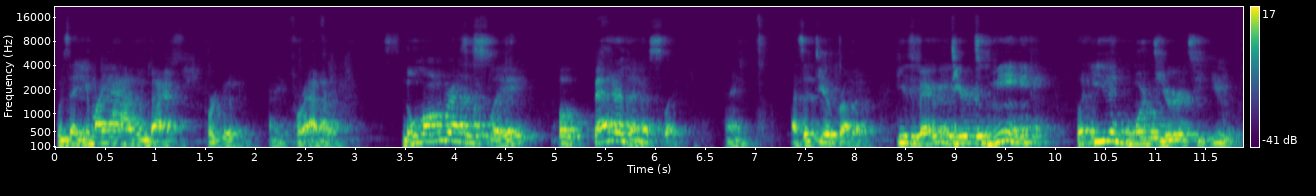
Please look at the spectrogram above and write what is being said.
was that you might have him back for good, right? Forever. No longer as a slave, but better than a slave, right? As a dear brother. He is very dear to me, but even more dear to you,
